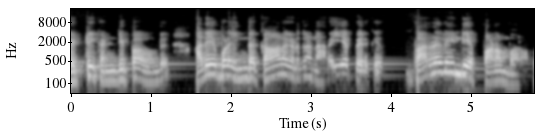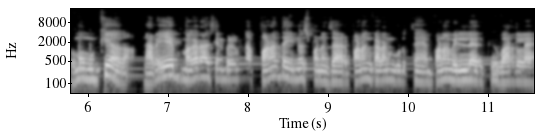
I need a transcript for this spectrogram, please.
வெற்றி கண்டிப்பாக உண்டு. அதே போல் இந்த காலகட்டத்தில் நிறைய பேருக்கு வர வேண்டிய பணம் வரும். ரொம்ப முக்கியம் தான் நிறைய மகராசி நண்பர்கள்னா பணத்தை இன்வெஸ்ட் பண்ணேன் சார். பணம் கடன் கொடுத்தேன். பணம் வெளில இருக்கு. வரல.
